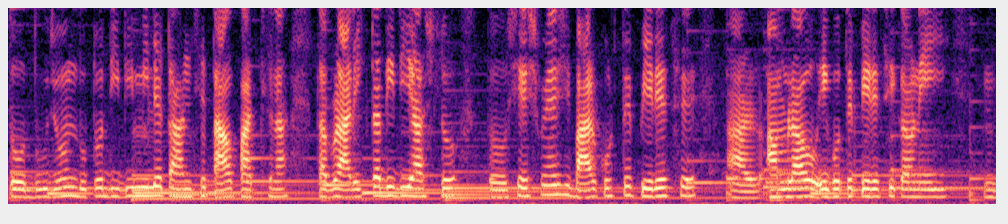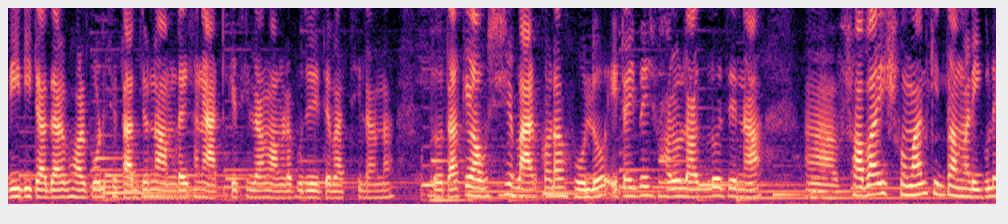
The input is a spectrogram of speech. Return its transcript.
তো দুজন, দুটো দিদি মিলে টানছে, তাও পারছে না। তারপর আরেকটা দিদি আসলো, তো শেষমেশ বার করতে পেরেছে, আর আমরাও এগোতে পেরেছি, কারণ এই দিদিটা যার ভর পড়েছে, তার জন্য আমরা এখানে আটকে ছিলাম, আমরা পুজো দিতে পারছিলাম না। তো তাকে অবশেষে বার করা হলো, এটাই বেশ ভালো লাগল যে না সবাই সমান, কিন্তু আমার এগুলো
